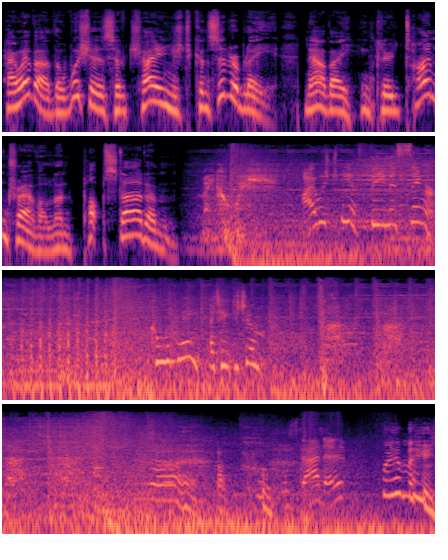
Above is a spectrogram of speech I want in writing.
However, the wishes have changed considerably. Now they include time travel and pop stardom. Make a wish. I wish to be a famous singer. Come with me. I take you to him. Was that it? What do you mean?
